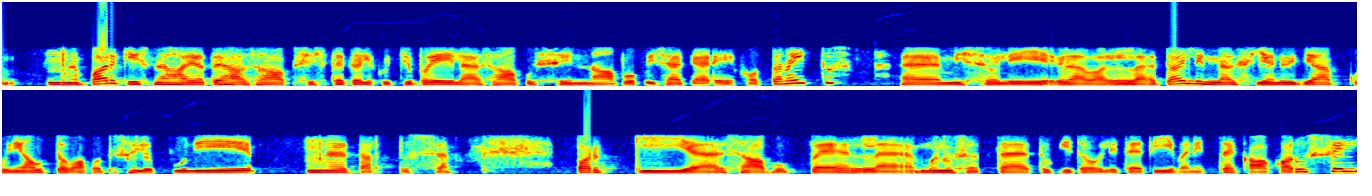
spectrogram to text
mm, pargis näha ja teha saab, siis tegelikult juba eile saabus sinna Bobi Sägeri fotonäitus, äh, mis oli üleval Tallinnas ja nüüd jääb kuni autovabaduse lõpuni mm, Tartusse parki saabub veel mõnusate tugitoolide ja diivanitega karussell,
